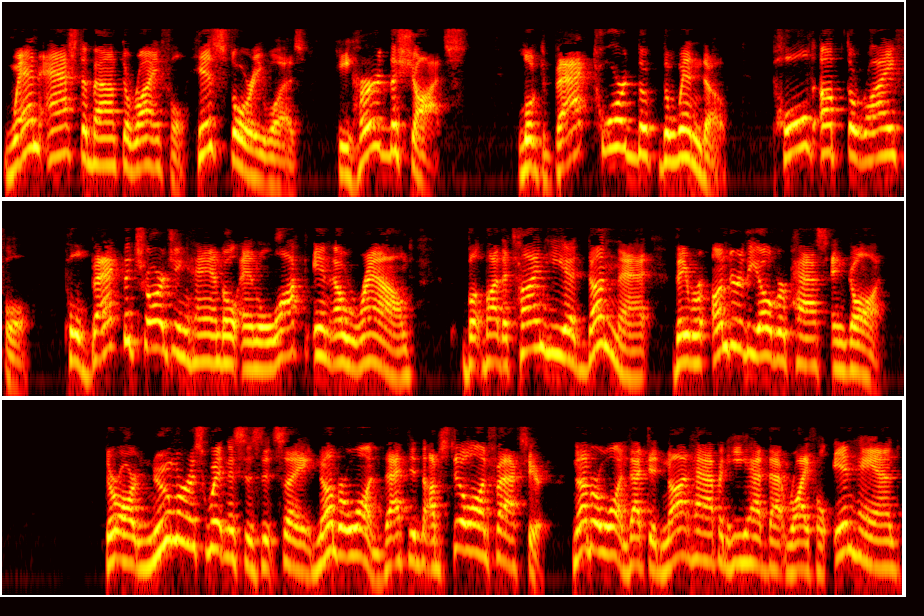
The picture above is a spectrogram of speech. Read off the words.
When asked about the rifle, his story was he heard the shots, looked back toward the, the window, pulled up the rifle, pulled back the charging handle, and locked in a round. But by the time he had done that, they were under the overpass and gone. There are numerous witnesses that say, number one, that did not, I'm still on facts here. Number one, that did not happen. He had that rifle in hand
